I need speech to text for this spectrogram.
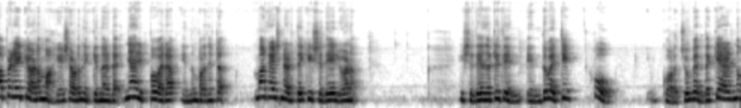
അപ്പോഴേക്കാണ് മഹേഷ് അവിടെ നിൽക്കുന്നുണ്ട്. ഞാൻ ഇപ്പോൾ വരാം എന്നും പറഞ്ഞിട്ട് മഹേഷിന്റെ അടുത്തേക്ക് ഇഷിത എല്ലുവാണ് ഇഷിത എന്നിട്ട് ഇത് എന്ത് പറ്റി? ഓ കുറച്ചു മുമ്പ് എന്തൊക്കെയായിരുന്നു?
